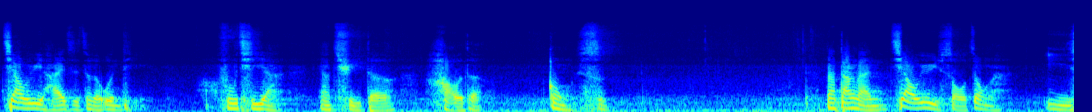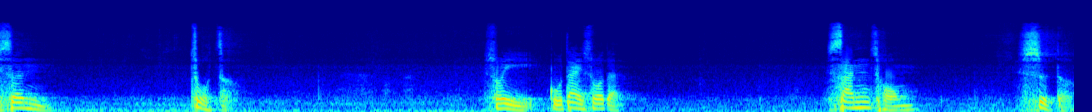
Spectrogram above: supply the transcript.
教育孩子这个问题，夫妻呀要取得好的共识。那当然，教育首重啊，以身作则。所以古代说的“三从四德”，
